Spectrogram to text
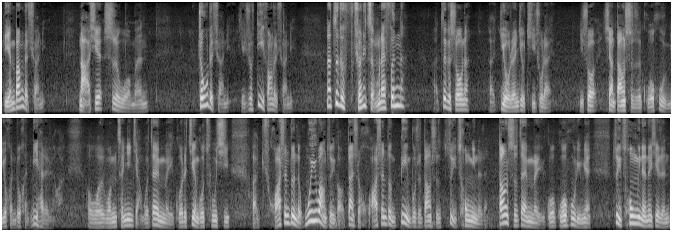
联邦的权利，哪些是我们州的权利，也就是说地方的权利。那这个权利怎么来分呢？啊，这个时候呢，啊，有人就提出来，你说像当时的国户有很多很厉害的人啊。我我们曾经讲过，在美国的建国初期，啊，华盛顿的威望最高，但是华盛顿并不是当时最聪明的人。当时在美国国库里面，最聪明的那些人，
